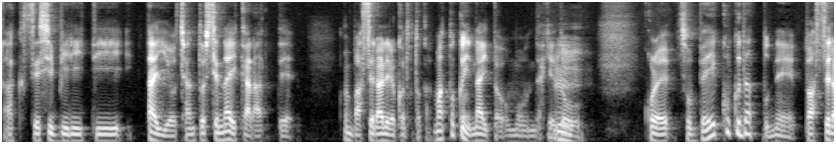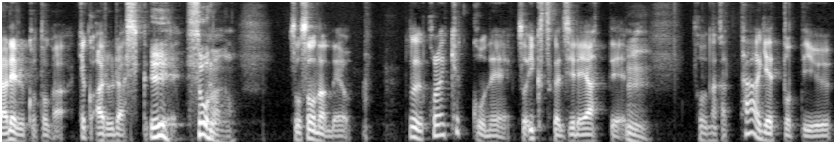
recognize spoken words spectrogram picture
アクセシビリティ対応ちゃんとしてないからって罰せられることとか、まあ、特にないと思うんだけど、うんこれそう米国だとね罰せられることが結構あるらしくて。え、そうなの？そうそうなんだよ。これ結構ねそういくつか事例あって、うん。そうなんかターゲットっていう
